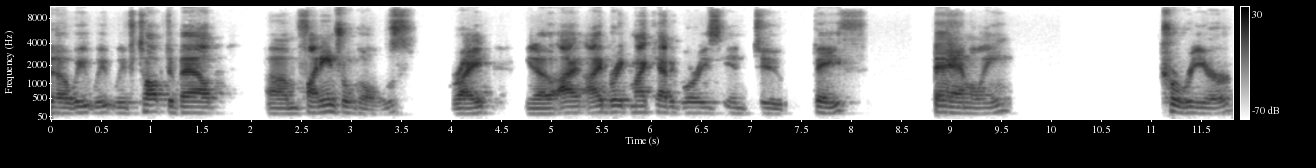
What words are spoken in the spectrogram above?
So we, we we've talked about um, financial goals, right? You know, I, I break my categories into faith, family, career,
